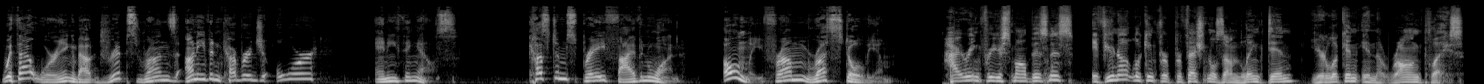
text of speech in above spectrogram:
without worrying about drips, runs, uneven coverage, or anything else. Custom Spray 5 and 1. Only from Rust Hiring for your small business? If you're not looking for professionals on LinkedIn, you're looking in the wrong place.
